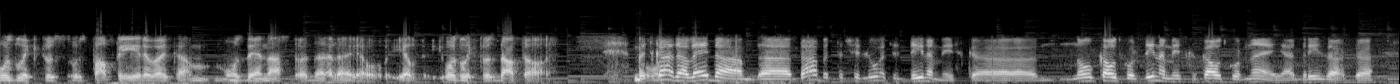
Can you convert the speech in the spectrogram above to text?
uzlikt uz, uz papīra vai kā mūsdienās to dara jau uzlikt uz datora. Bet kādā veidā uh, daba taču ir ļoti dinamiska. Nu, kaut kur dinamiska, kaut kur nē. Ja? Drīzāk uh, Eh,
